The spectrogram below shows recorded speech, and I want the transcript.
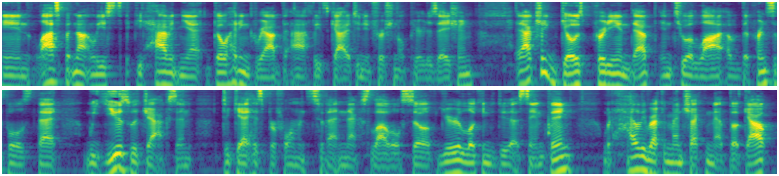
And last but not least, if you haven't yet, go ahead and grab the Athlete's Guide to Nutritional Periodization. It actually goes pretty in depth into a lot of the principles that we use with Jackson to get his performance to that next level. So if you're looking to do that same thing, would highly recommend checking that book out.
